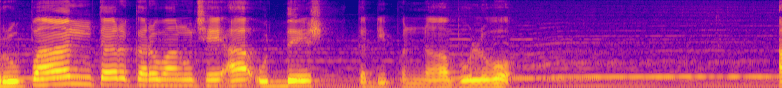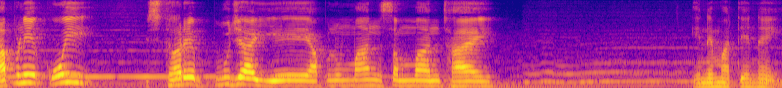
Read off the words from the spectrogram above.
રૂપાંતર કરવાનું છે આ ઉદ્દેશ. કદી પણ ન ભૂલવો. આપણે કોઈ સ્થળે પૂજાઈએ, આપણું માન સન્માન થાય, એને માટે નહીં.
